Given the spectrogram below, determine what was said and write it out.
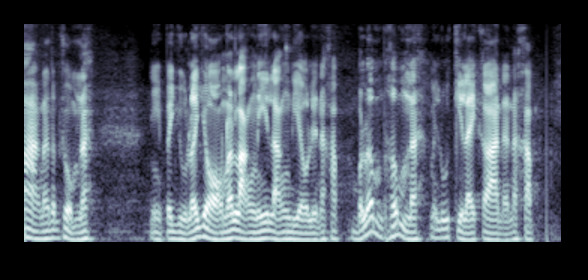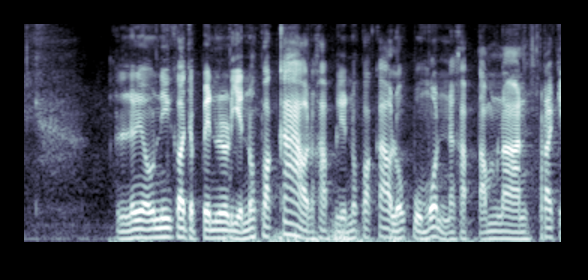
มากนะท่านผู้ชมนะนี่ไปอยู่ระยองนะหลังนี้หลังเดียวเลยนะครับเริ่มเทิมนะไม่รู้กี่รายการนะครับแล้วนี่ก็จะเป็นเหรียญนพเก้านะครับเหรียญนพเก้าหลวงปู่ม่นนะครับตำนานพระเก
